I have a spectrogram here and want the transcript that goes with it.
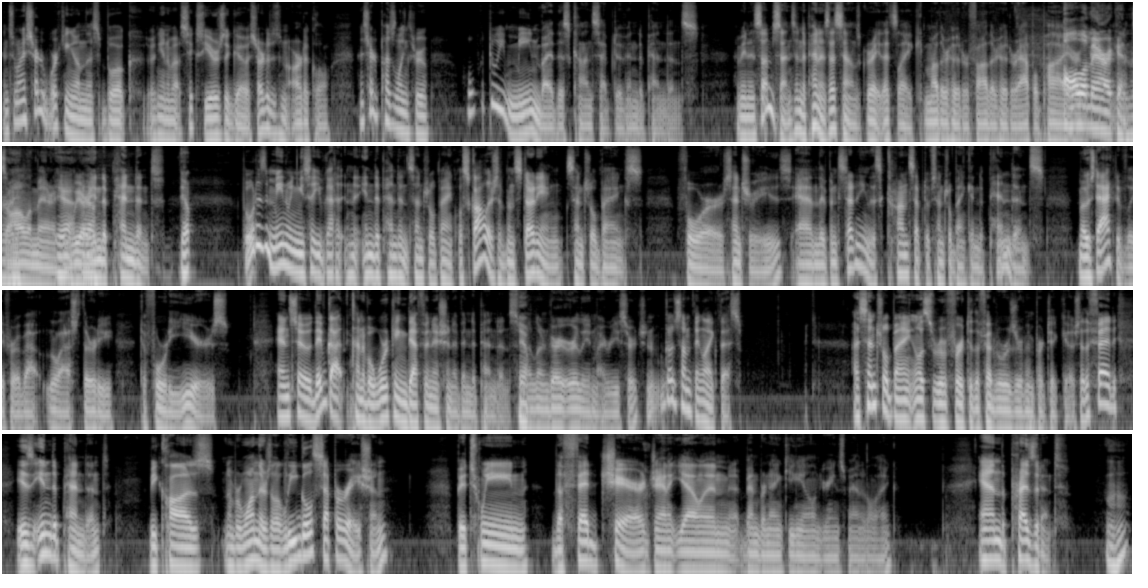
And so when I started working on this book, again, about six years ago, I started as an article. I started puzzling through, well, what do we mean by this concept of independence? I mean, in some sense, independence, that sounds great. That's like motherhood or fatherhood or apple pie. All or- American, It's right? all American. Yeah, we are yeah. independent. Yep. But what does it mean when you say you've got an independent central bank? Well, scholars have been studying central banks for centuries, and they've been studying this concept of central bank independence most actively for about the last 30 to 40 years. And so they've got kind of a working definition of independence. Yep. I learned very early in my research, and it goes something like this. A central bank, let's refer to the Federal Reserve in particular. So the Fed is independent because, number one, there's a legal separation between the Fed chair, Janet Yellen, Ben Bernanke, Alan Greenspan, and the like, and the president. Mm-hmm.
